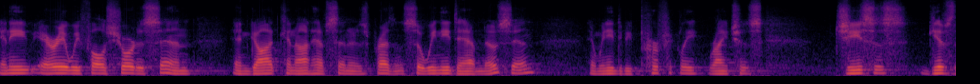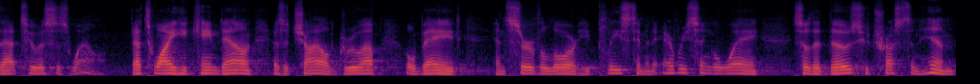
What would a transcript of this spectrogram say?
any area we fall short is sin, and God cannot have sin in His presence. So we need to have no sin, and we need to be perfectly righteous. Jesus gives that to us as well. That's why He came down as a child, grew up, obeyed, and served the Lord. He pleased Him in every single way so that those who trust in Him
